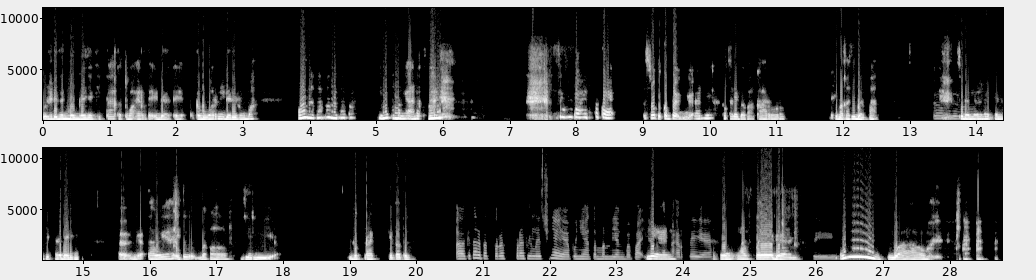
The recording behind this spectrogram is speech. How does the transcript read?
udah dengan bangganya kita ketua RT udah eh, keluar nih dari rumah oh nggak apa-apa nggak apa-apa. Ini temannya anak saya. Sumpah itu kayak suatu kebanggaan ya. Kepada bapak Karor terima kasih bapak Eh, sudah menyelamatkan kita dari eh, nggak tahu ya itu bakal jadi geprek kita tuh. Eh, kita dapat pri- privilege-nya ya punya temen yang bapaknya Iya. anak RT ya. RT dan hmm, wow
